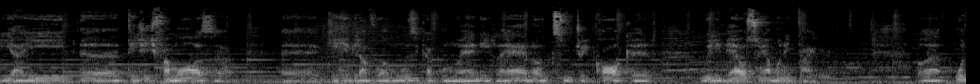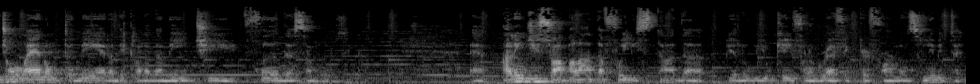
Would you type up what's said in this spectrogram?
E aí uh, tem gente famosa uh, que regravou a música, como Annie Lennox, o Joey Cocker, Willie Nelson e a Bonnie Tyler. Uh, o John Lennon também era declaradamente fã dessa música. Além disso, a balada foi listada pelo UK Phonographic Performance Limited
